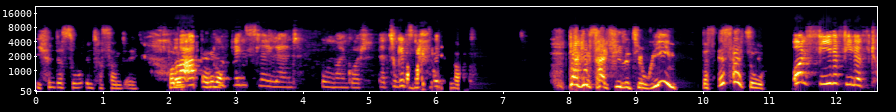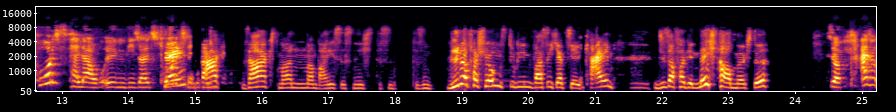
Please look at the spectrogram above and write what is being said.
Ich finde das so interessant, ey. Oh, Vor allem apropos Anima Disneyland. Oh mein Gott. Dazu gibt's. da gibt's halt viele Theorien. Das ist halt so. Und viele, viele Todesfälle auch irgendwie, so als Todesfälle. Sagt, sagt man, man weiß es nicht. Das sind, das sind wieder Verschwörungstheorien, was ich jetzt hier kein in dieser Folge nicht haben möchte. So, also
